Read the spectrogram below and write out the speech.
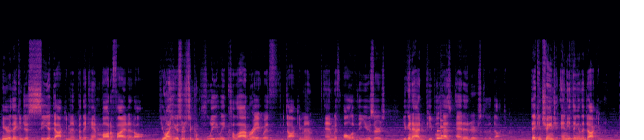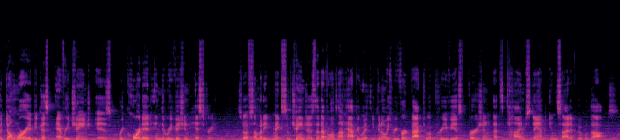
Here they can just see a document, but they can't modify it at all. If you want users to completely collaborate with the document and with all of the users, you can add people as editors to the document. They can change anything in the document, but don't worry because every change is recorded in the revision history. So if somebody makes some changes that everyone's not happy with, you can always revert back to a previous version that's time-stamped inside of Google Docs.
